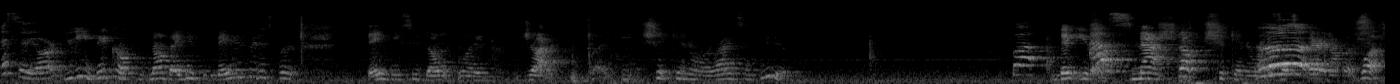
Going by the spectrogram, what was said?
Yes, they are. You eat big girl food, not baby food. Baby food is for babies who don't like jive, like eat chicken or rice like you do. But They eat like smashed up chicken or rice. That's very not good. What?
